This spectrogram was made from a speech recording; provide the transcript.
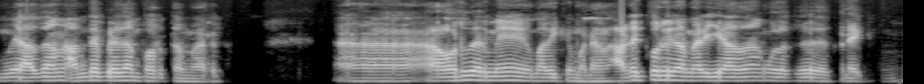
உண்மையில அதுதான் அந்த பேர் தான் பொருத்தமா இருக்கு. ஆஹ் ஒருத்தருமே மதிக்க மாட்டாங்க. அதுக்குரிய மரியாதை தான் உங்களுக்கு கிடைக்கும்.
